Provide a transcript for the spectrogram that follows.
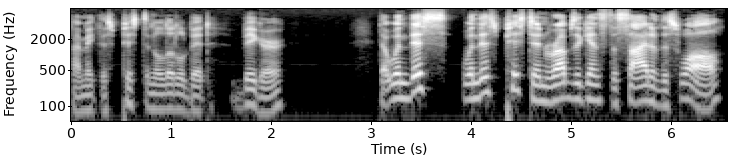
if I make this piston a little bit bigger, that when this, when this piston rubs against the side of this wall,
